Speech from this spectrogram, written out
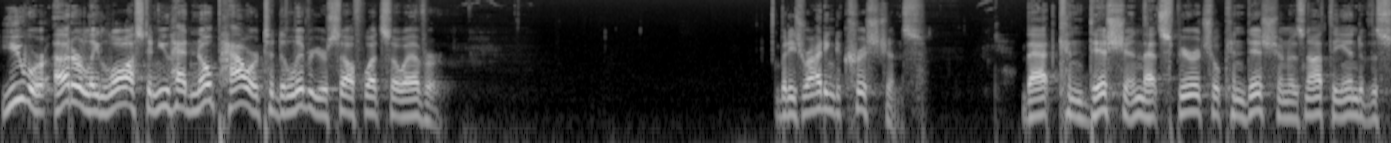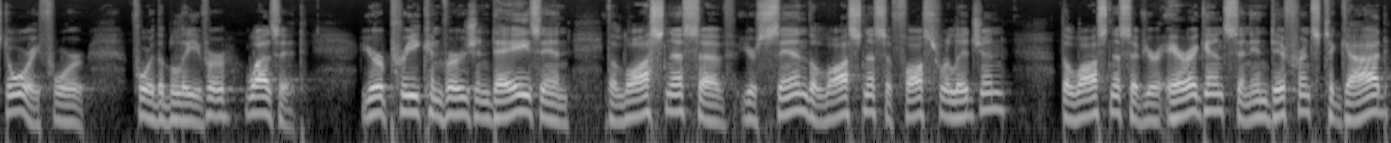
You were utterly lost and you had no power to deliver yourself whatsoever. But he's writing to Christians. That condition, that spiritual condition, was not the end of the story for, for the believer, was it? Your pre conversion days in the lostness of your sin, the lostness of false religion, the lostness of your arrogance and indifference to God,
